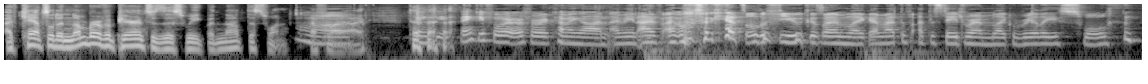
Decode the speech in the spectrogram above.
I've canceled a number of appearances this week but not this one Aww. fyi Thank you. Thank you for for coming on. I mean, I've I've also canceled a few because I'm like I'm at the at the stage where I'm like really swollen.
